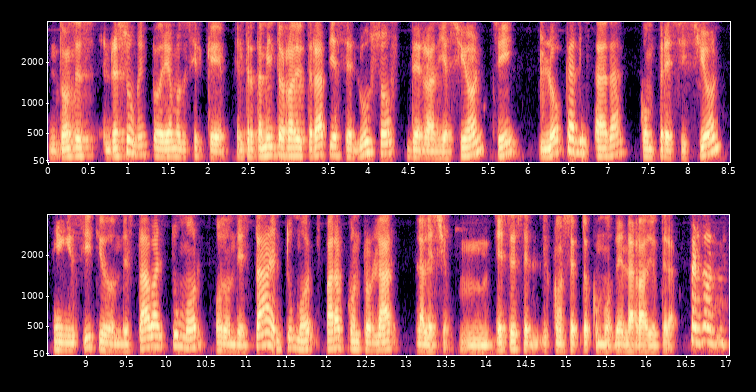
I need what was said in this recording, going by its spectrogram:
Entonces, en resumen, podríamos decir que el tratamiento de radioterapia es el uso de radiación, ¿sí? localizada con precisión en el sitio donde estaba el tumor o donde está el tumor para controlar la lesión. Mm, ese es el, concepto como de la radioterapia. Perdón,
